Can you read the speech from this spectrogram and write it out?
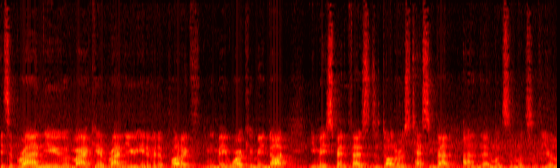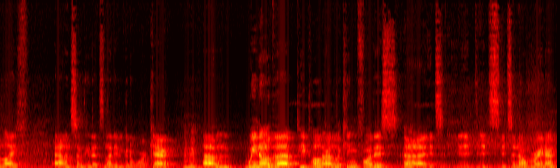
it's a brand new market, brand new innovative product. It may work, it may not. You may spend thousands of dollars testing that and uh, months and months of your life uh, on something that's not even going to work out. Um, we know that people are looking for this. Uh, it's it, it's it's a no-brainer.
